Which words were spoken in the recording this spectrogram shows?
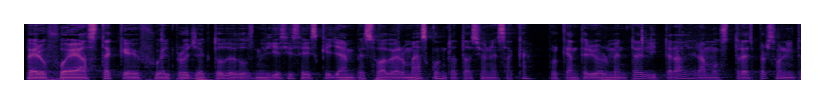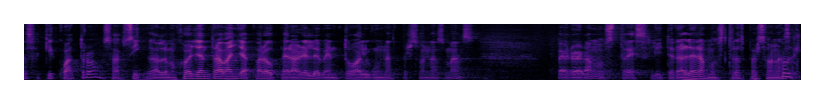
Pero fue hasta que fue el proyecto de 2016 que ya empezó a haber más contrataciones acá. Porque anteriormente, literal, éramos tres personitas aquí, cuatro. O sea, sí, a lo mejor ya entraban ya para operar el evento algunas personas más pero éramos tres, literal éramos tres personas. Ok.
